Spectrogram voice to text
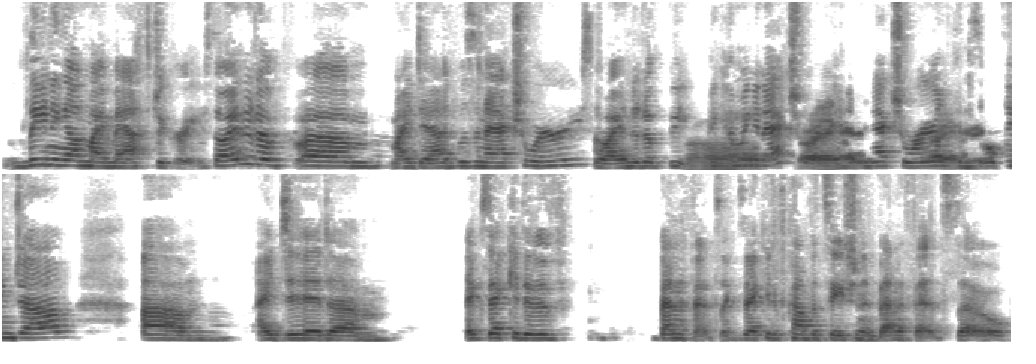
leaning on my math degree. So I ended up, um, my dad was an actuary. So I ended up be- oh, becoming an actuary, right. an actuarial right. consulting job. Um, I did, um, executive benefits, executive compensation and benefits. So,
